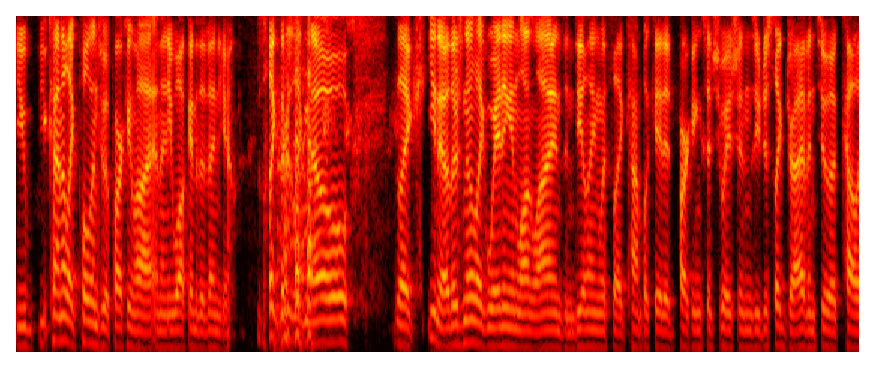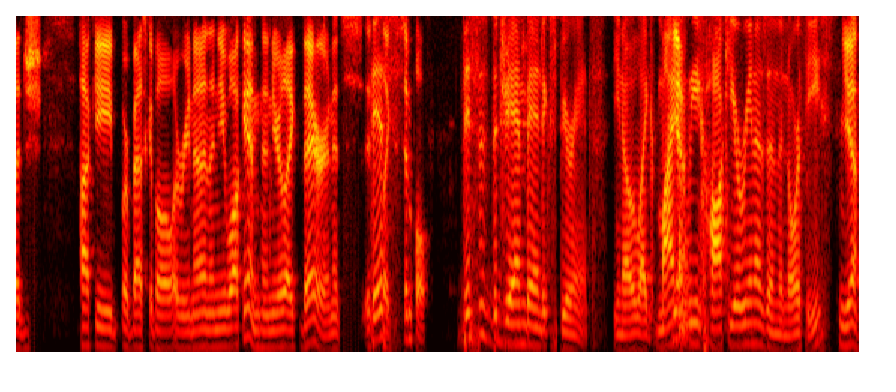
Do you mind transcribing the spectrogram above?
you you kind of like pull into a parking lot and then you walk into the venue. It's like there's like no like you know there's no like waiting in long lines and dealing with like complicated parking situations. You just like drive into a college hockey or basketball arena and then you walk in and you're like there and it's it's This- like simple. This is the jam band experience. You know, like minor Yeah. league hockey arenas in the Northeast. Yeah,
